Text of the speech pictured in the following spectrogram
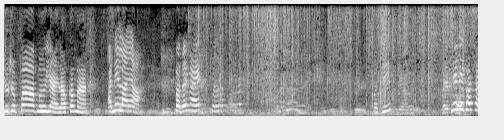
ยูทูบเบอร์มือใหญ่เราก็มา อันนี้อะไรอะ เปิดได้ไหมเปิดสินี่นี่พ่อใส่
